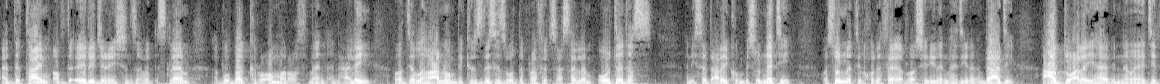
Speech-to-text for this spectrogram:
at the time of the early generations of Islam, Abu Bakr, Umar, Uthman, and Ali, radiallahu anhum, because this is what the Prophet ﷺ ordered us. And he said, عليكم بسنتي وسنة الخلفاء الراشدين المهديين من بعدي عضوا عليها بالنواجذ.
